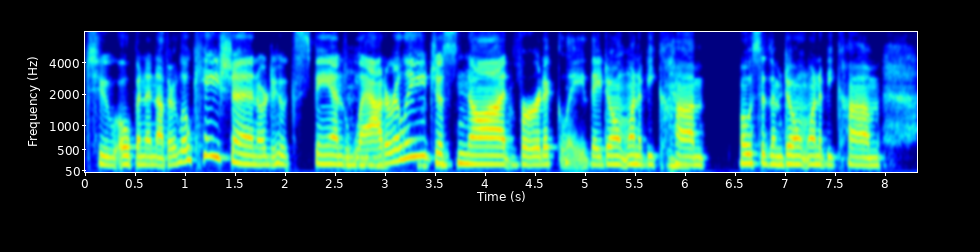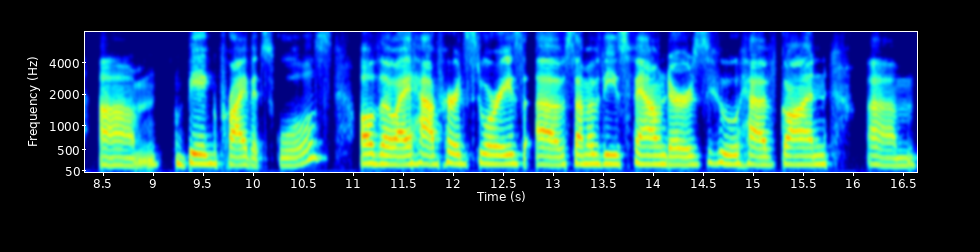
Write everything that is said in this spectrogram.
to open another location or to expand mm-hmm. laterally, mm-hmm. just not vertically. They don't want to become. Most of them don't want to become um, big private schools. Although I have heard stories of some of these founders who have gone um,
